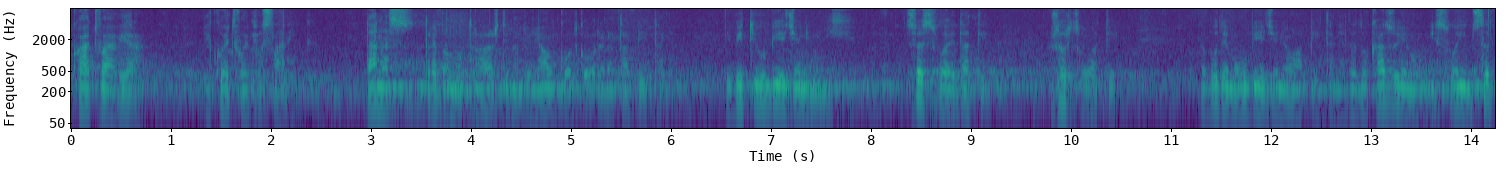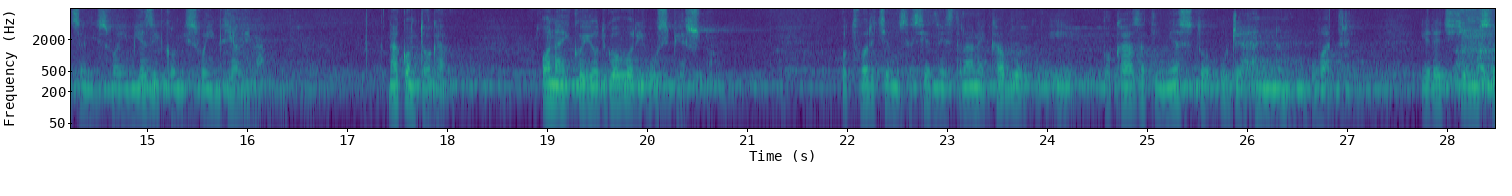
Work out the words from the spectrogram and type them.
Koja je tvoja vjera? I ko je tvoj poslanik? Danas trebamo tražiti na dunjavku odgovore na ta pitanja i biti ubijeđeni u njih. Sve svoje dati, žrtvovati, da budemo ubijeđeni ova pitanja, da dokazujemo i svojim srcem, i svojim jezikom, i svojim dijelima. Nakon toga, onaj koji odgovori uspješno, otvorit će mu se s jedne strane kabur i pokazati mjesto u džehennemu, u vatri. I reći će mu se,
